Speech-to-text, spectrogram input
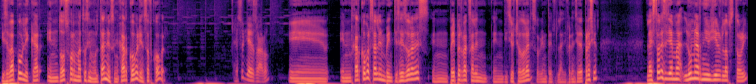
y se va a publicar en dos formatos simultáneos, en hardcover y en softcover. Eso ya es raro. Eh, en hardcover salen 26 dólares, en paperback salen en 18 dólares, obviamente la diferencia de precio. La historia se llama Lunar New Year Love Story,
